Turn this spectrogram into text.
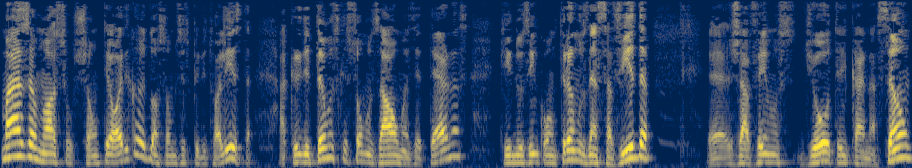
Mas o nosso chão teórico, nós somos espiritualistas, acreditamos que somos almas eternas, que nos encontramos nessa vida, é, já vemos de outra encarnação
